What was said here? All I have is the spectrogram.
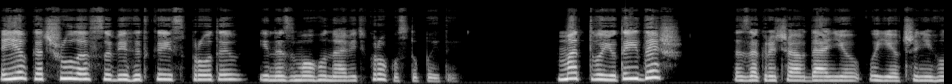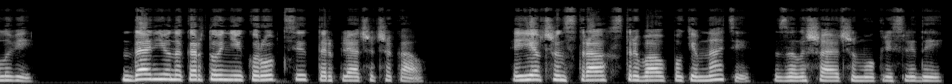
Євка чула в собі гидкий спротив і не змогу навіть кроку ступити. Мать твою, ти йдеш? закричав Даньо у Євчиній голові. Данію на картонній коробці терпляче чекав. Євчин страх стрибав по кімнаті, залишаючи мокрі сліди,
